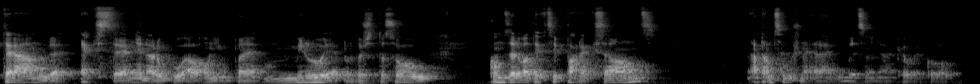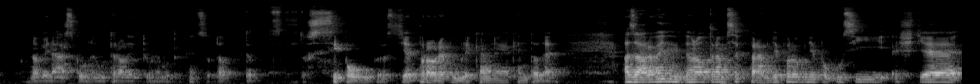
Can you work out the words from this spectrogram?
která mu jde extrémně na ruku a on ji úplně miluje, protože to jsou konzervativci par excellence a tam se už nehraje vůbec na nějakého jako novinářskou neutralitu nebo tak něco. To, to, to sypou prostě pro republikány, jak jen to jde. A zároveň Donald Trump se pravděpodobně pokusí ještě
